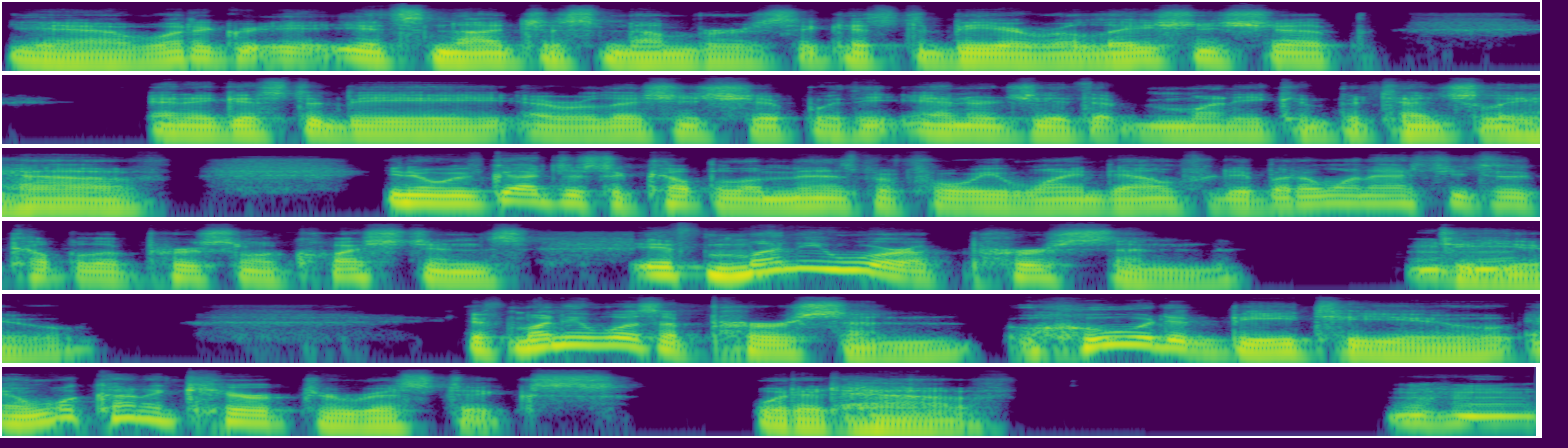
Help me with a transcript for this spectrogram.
Yeah, what a great, it's not just numbers. It gets to be a relationship and it gets to be a relationship with the energy that money can potentially have. You know, we've got just a couple of minutes before we wind down for today, but I want to ask you just a couple of personal questions. If money were a person mm-hmm. to you, if money was a person, who would it be to you, and what kind of characteristics would it have? Mm-hmm.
